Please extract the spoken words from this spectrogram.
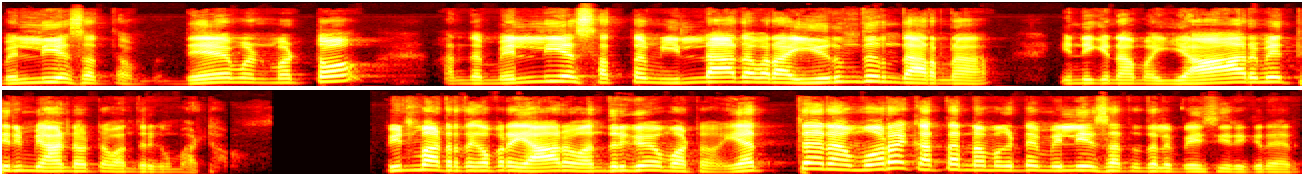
மெல்லிய சத்தம். தேவன் மட்டும் அந்த மெல்லிய சத்தம் இல்லாதவராக இருந்திருந்தார்னா இன்னைக்கு நாம் யாருமே திரும்பி ஆண்டவர்கிட்ட வந்திருக்க மாட்டோம். பின்மாற்றத்துக்கு அப்புறம் யாரும் வந்திருக்கவே மாட்டோம். எத்தனை முறை கத்தர் நம்மக்கிட்ட மெல்லிய சத்தத்தில் பேசியிருக்கிறார்?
